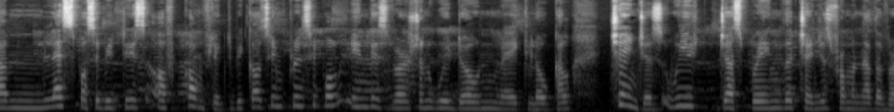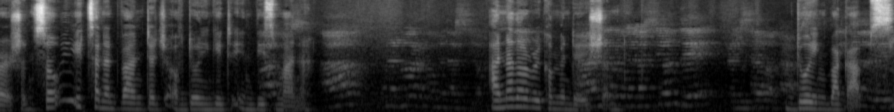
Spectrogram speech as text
are less possibilities of conflict because in principle in this version we don't make local changes. We just bring the changes from another version. So it's an advantage of doing it in this manner. Another recommendation doing backups.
